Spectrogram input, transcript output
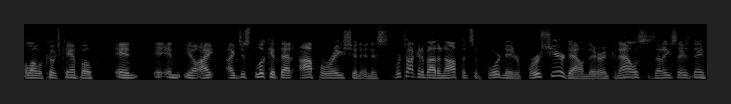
along with Coach Campo. And, and you know, I, I just look at that operation, and it's, we're talking about an offensive coordinator, first year down there in Canales. Is that how you say his name?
